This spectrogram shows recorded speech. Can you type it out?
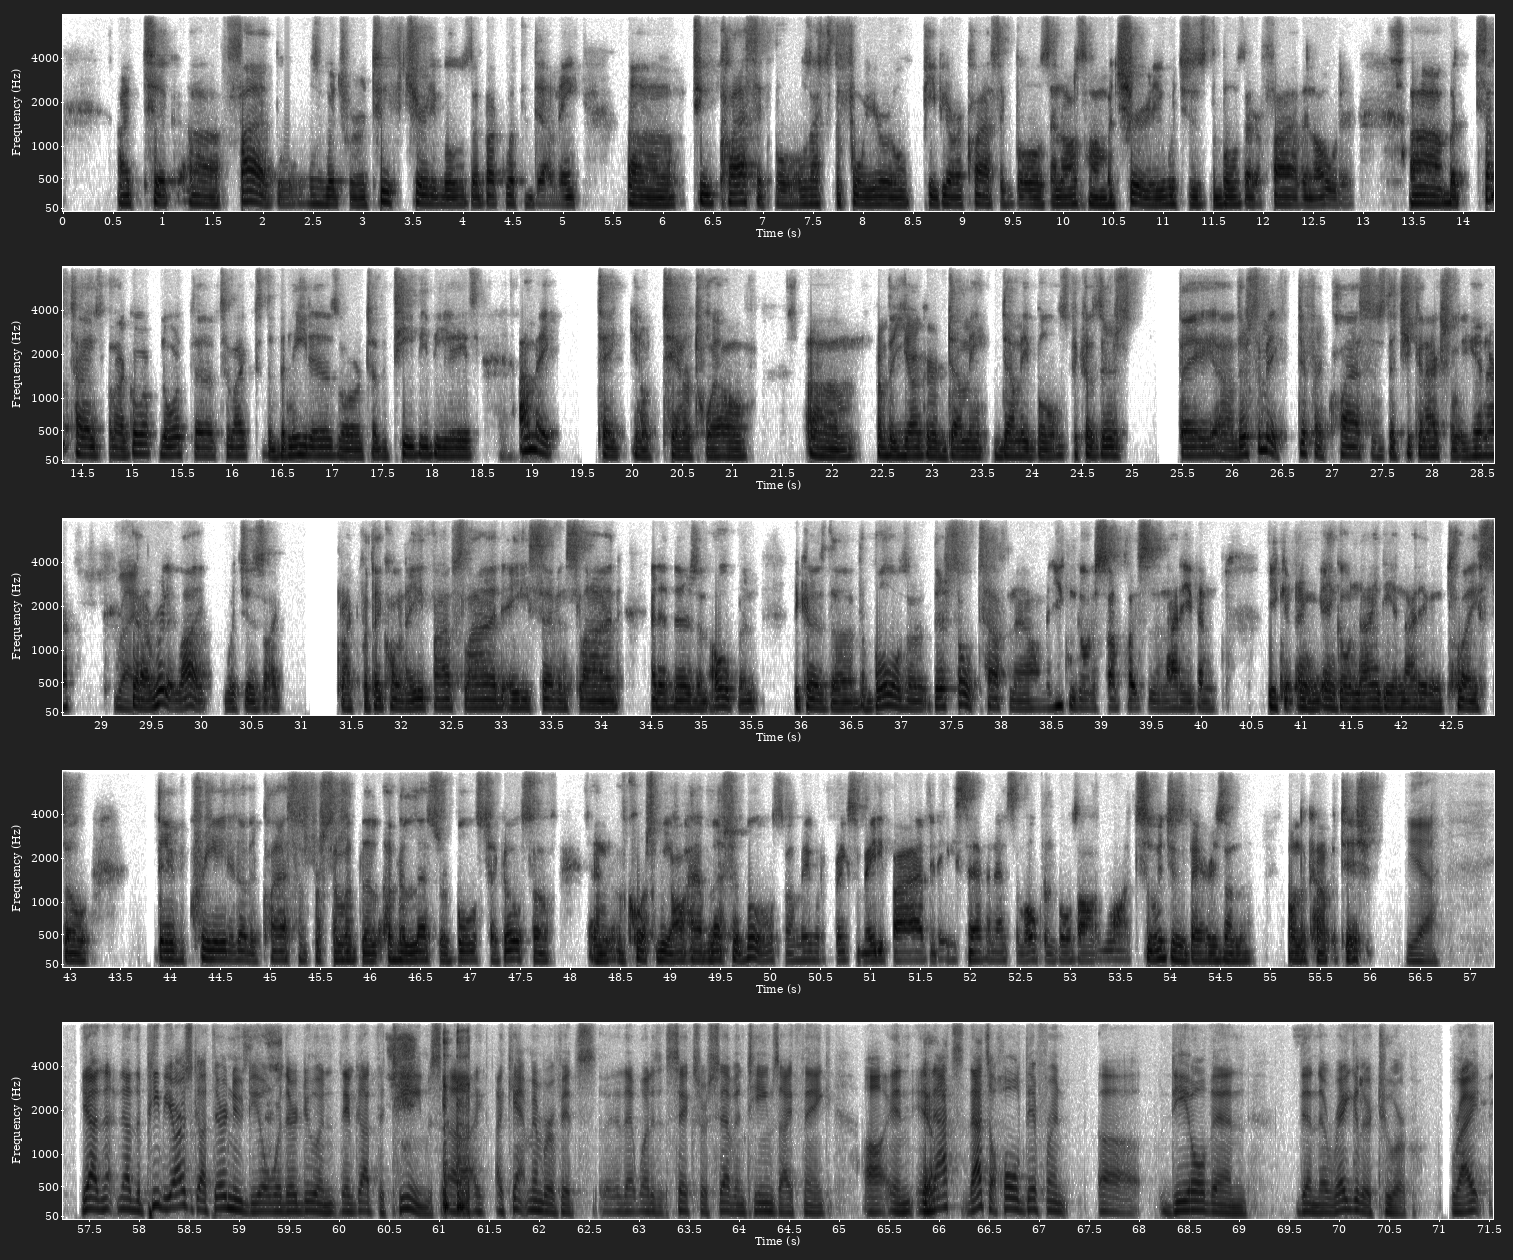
I took uh, five bulls, which were two futurity bulls, a buck with a dummy, uh, two classic bulls, that's the four year old PBR classic bulls, and also on maturity, which is the bulls that are five and older. Uh, but sometimes when I go up north to, to like to the Bonitas or to the TBBAs, I may take you know ten or twelve um, of the younger dummy dummy bulls because there's they uh, there's so many different classes that you can actually enter right. that I really like, which is like like what they call an 85 slide, 87 slide, and then there's an open because the the bulls are they're so tough now. I mean, you can go to some places and not even you can and, and go 90 and not even play. So they've created other classes for some of the of the lesser bulls to go. So and of course we all have lesser bulls, so I'm able to bring some 85 and 87 and some open bulls all at once. So it just varies on the on the competition. Yeah. Yeah. Now the PBR's got their new deal where they're doing, they've got the teams. Uh, I, I can't remember if it's uh, that, what is it, six or seven teams, I think. Uh, and, and that's, that's a whole different, uh, deal than, than the regular tour, right?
